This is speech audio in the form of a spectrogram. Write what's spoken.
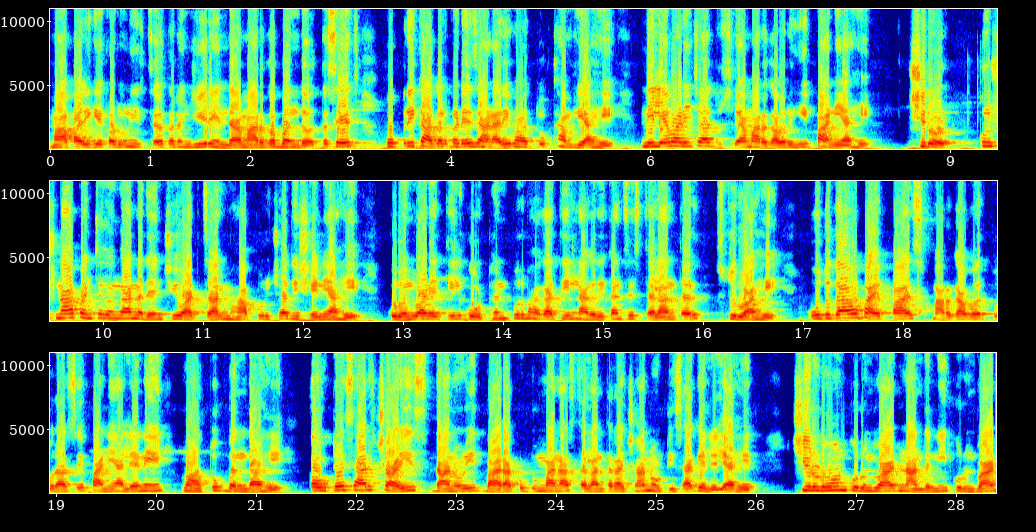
महापालिकेकडून इचलकरंजी रेंदाळ मार्ग बंद तसेच हुपरी कागलकडे जाणारी वाहतूक थांबली आहे. निलेवाडीच्या दुसऱ्या मार्गावरही पाणी आहे. शिरोळ. कृष्णा पंचगंगा नद्यांची वाटचाल महापूरच्या दिशेने आहे. कुरुंदवाड येथील गोठणपूर भागातील नागरिकांचे स्थलांतर सुरू आहे. उदगाव बायपास मार्गावर पुराचे पाणी आल्याने वाहतूक बंद आहे. कवठेसार चाळीस दानोळीत बारा कुटुंबांना स्थलांतराच्या नोटिसा गेलेल्या आहेत. शिरढोण कुरुंदवाड नांदणी कुरुंदवाड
